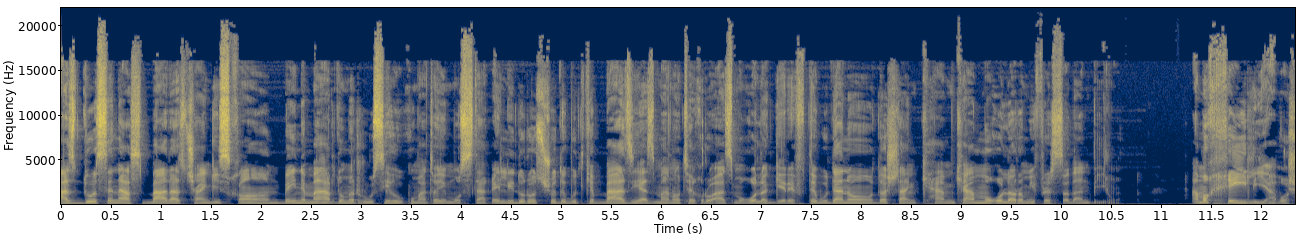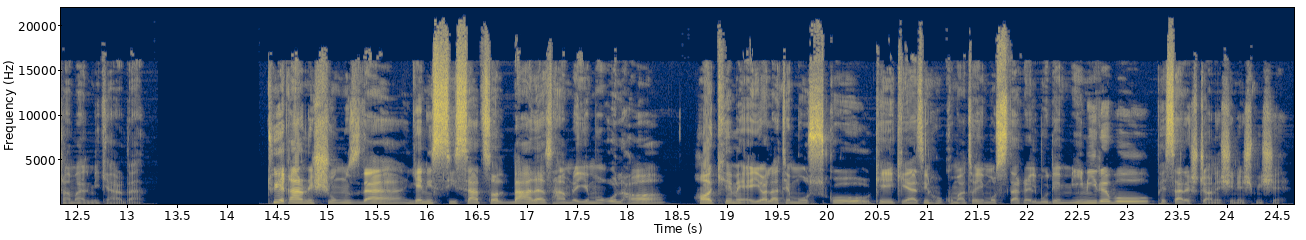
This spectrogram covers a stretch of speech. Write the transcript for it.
از دو سه نسل بعد از چنگیز خان بین مردم روسیه حکومت های مستقلی درست شده بود که بعضی از مناطق رو از مغولا گرفته بودن و داشتن کم کم مغولا رو میفرستادن بیرون اما خیلی یواش عمل می‌کردن توی قرن 16 یعنی 300 سال بعد از حمله مغولها حاکم ایالت مسکو که یکی از این حکومت‌های مستقل بوده میمیره و پسرش جانشینش میشه.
